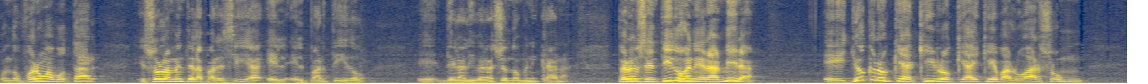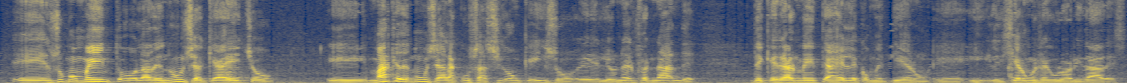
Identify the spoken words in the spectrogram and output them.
cuando fueron a votar, solamente le aparecía el, partido eh, de la Liberación Dominicana. Pero en sentido general, mira, eh, yo creo que aquí lo que hay que evaluar son, eh, en su momento, la denuncia que ha hecho, más que denuncia, la acusación que hizo Leonel Fernández, de que realmente a él le cometieron y le hicieron irregularidades.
